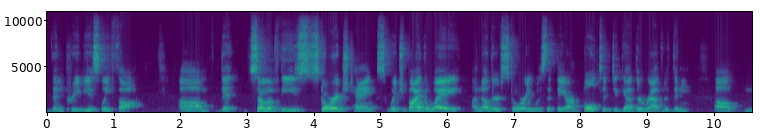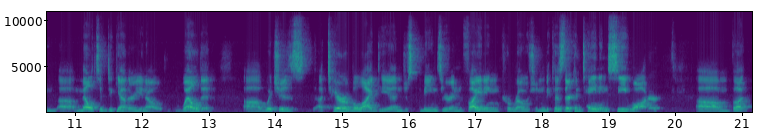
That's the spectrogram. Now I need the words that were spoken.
than previously thought. Um, that some of these storage tanks, which by the way, another story was that they are bolted together rather than uh, uh, melted together, you know, welded, uh, which is a terrible idea and just means you're inviting corrosion because they're containing seawater. Um, but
